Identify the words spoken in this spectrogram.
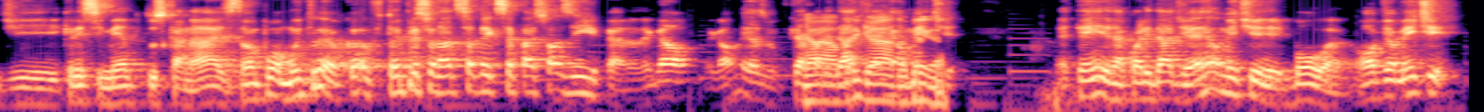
de crescimento dos canais. Então, pô, muito legal. Estou impressionado de saber que você faz sozinho, cara. Legal, legal mesmo. Porque a ah, qualidade é obrigado, é realmente. É, tem, a qualidade é realmente boa. Obviamente,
